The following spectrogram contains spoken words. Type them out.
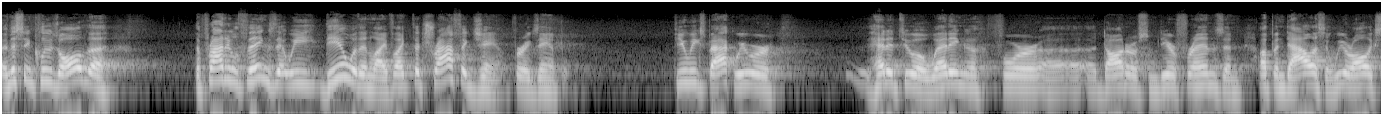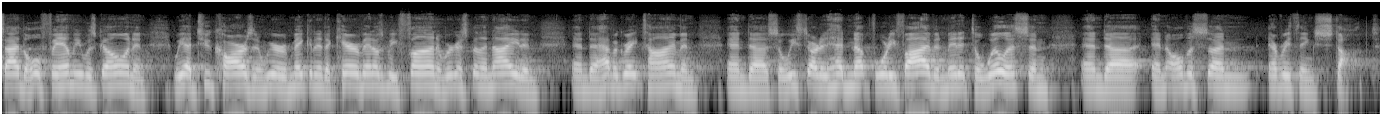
And this includes all the, the practical things that we deal with in life, like the traffic jam, for example. A few weeks back, we were headed to a wedding for a daughter of some dear friends and up in Dallas, and we were all excited. The whole family was going, and we had two cars, and we were making it a caravan. It was to be fun, and we were going to spend the night and, and uh, have a great time. And, and uh, so we started heading up 45 and made it to Willis, and, and, uh, and all of a sudden, everything stopped.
